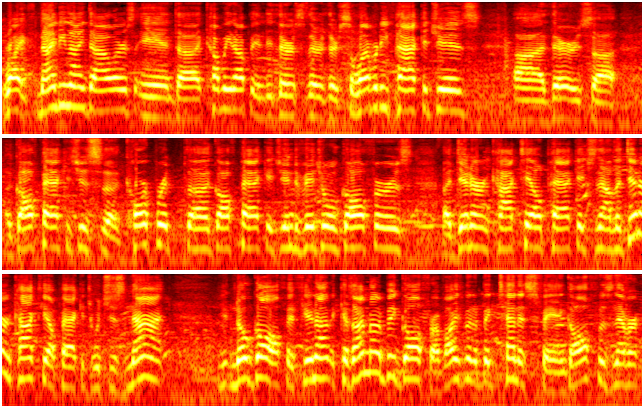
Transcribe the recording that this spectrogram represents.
Right, ninety-nine dollars, and uh, coming up, and there's there, there's celebrity packages. Uh, there's uh, golf packages, uh, corporate uh, golf package, individual golfers, a dinner and cocktail package. Now, the dinner and cocktail package, which is not no golf, if you're not, because I'm not a big golfer. I've always been a big tennis fan. Golf was never.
